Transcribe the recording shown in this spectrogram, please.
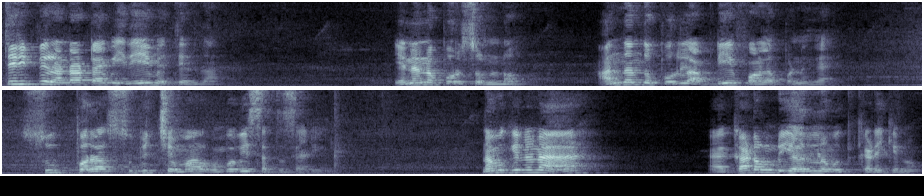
திருப்பி ரெண்டாவது டைம் இதே மெத்தேட் தான். என்னென்ன பொருள் சொல்லணும்? அந்தந்த பொருளை அப்படியே ஃபாலோ பண்ணுங்கள் சூப்பராக சுபிச்சமாக ரொம்பவே சக்ஸஸ் ஆகிடுங்க நமக்கு என்னென்னா கடவுளுடைய அருள் நமக்கு கிடைக்கணும்.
